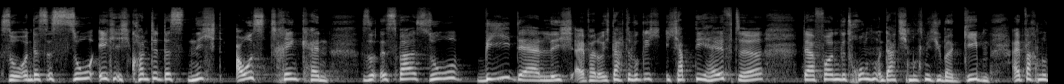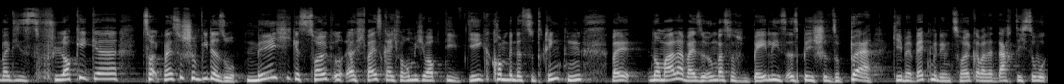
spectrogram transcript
So, und das ist so eklig. Ich konnte das nicht austrinken. So, es war so widerlich einfach. Ich dachte wirklich, ich habe die Hälfte davon getrunken und dachte, ich muss mich übergeben. Einfach nur, weil dieses flockige Zeug, weißt du, schon wieder so milchiges Zeug. Und ich weiß gar nicht, warum ich überhaupt die Idee gekommen bin, das zu trinken. Weil normalerweise irgendwas, was Baileys ist, bin ich schon so, bäh, geh mir weg mit dem Zeug. Aber dann dachte ich so,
